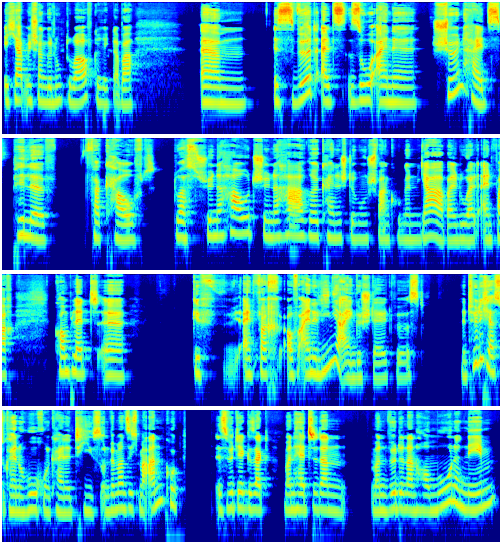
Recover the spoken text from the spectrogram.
ich habe mich schon genug drüber aufgeregt, aber ähm, es wird als so eine Schönheitspille verkauft. Du hast schöne Haut, schöne Haare, keine Stimmungsschwankungen. Ja, weil du halt einfach komplett äh, einfach auf eine Linie eingestellt wirst. Natürlich hast du keine Hoch- und keine Tiefs. Und wenn man sich mal anguckt, es wird ja gesagt, man hätte dann man würde dann Hormone nehmen,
